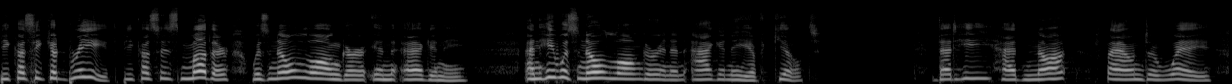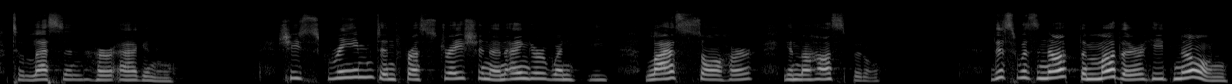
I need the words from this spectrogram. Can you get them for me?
because he could breathe, because his mother was no longer in agony, and he was no longer in an agony of guilt. That he had not found a way to lessen her agony. She screamed in frustration and anger when he last saw her in the hospital. This was not the mother he'd known,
